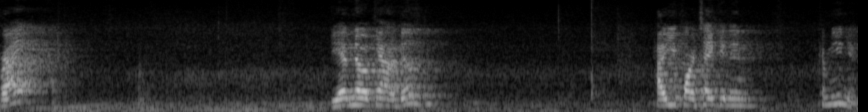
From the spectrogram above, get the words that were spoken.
right? You have no accountability. How are you partaking in communion?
